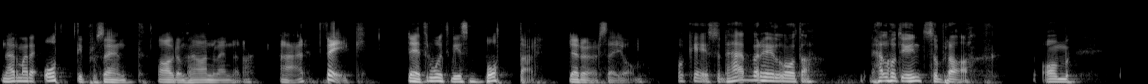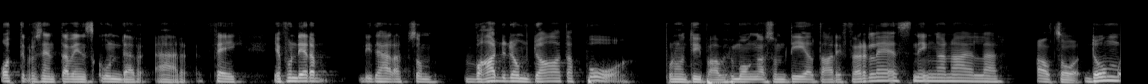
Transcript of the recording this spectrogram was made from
närmare 80 procent av de här användarna är fake. Det är troligtvis bottar det rör sig om. Okej, så det här börjar ju låta... Det här låter ju inte så bra. Om 80 procent av ens kunder är fake. Jag funderar lite här att som, vad hade de data på? På någon typ av hur många som deltar i föreläsningarna eller? Alltså, de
